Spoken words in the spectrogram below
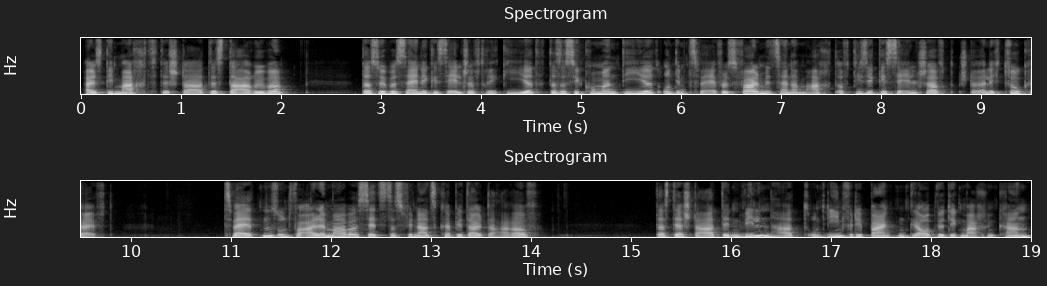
als die Macht des Staates darüber, dass er über seine Gesellschaft regiert, dass er sie kommandiert und im Zweifelsfall mit seiner Macht auf diese Gesellschaft steuerlich zugreift. Zweitens und vor allem aber setzt das Finanzkapital darauf, dass der Staat den Willen hat und ihn für die Banken glaubwürdig machen kann,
